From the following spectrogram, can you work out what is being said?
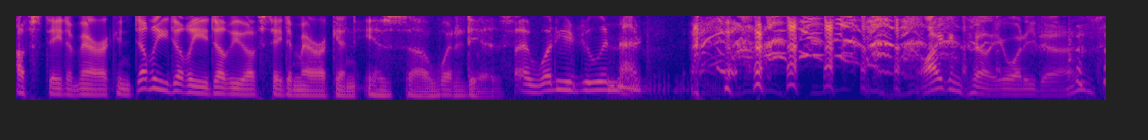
Upstate American. www. Upstate American is uh, what it is. Uh, what do you do in that? I can tell you what he does.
